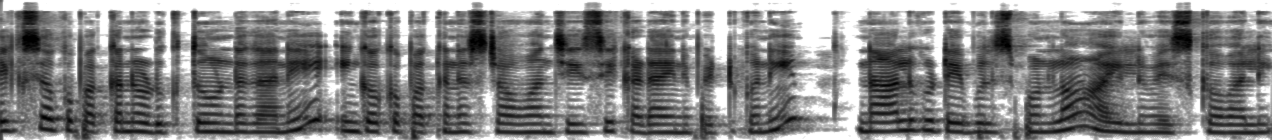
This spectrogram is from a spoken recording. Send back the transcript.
ఎగ్స్ ఒక పక్కన ఉడుకుతూ ఉండగానే ఇంకొక పక్కన స్టవ్ ఆన్ చేసి కడాయిని పెట్టుకొని నాలుగు టేబుల్ స్పూన్ల ఆయిల్ని వేసుకోవాలి.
